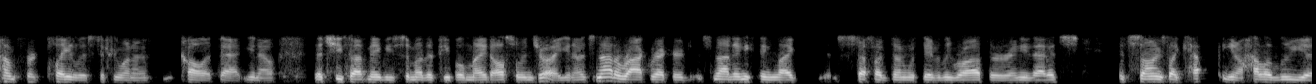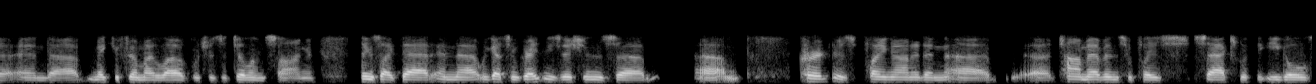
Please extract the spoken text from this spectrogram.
comfort playlist, if you want to call it that, you know, that she thought maybe some other people might also enjoy. You know, it's not a rock record. It's not anything like stuff I've done with David Lee Roth or any of that. It's it's songs like you know Hallelujah and uh, Make You Feel My Love, which is a Dylan song, and things like that. And uh, we got some great musicians. Uh, um, Kurt is playing on it, and uh, uh, Tom Evans, who plays sax with the Eagles,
